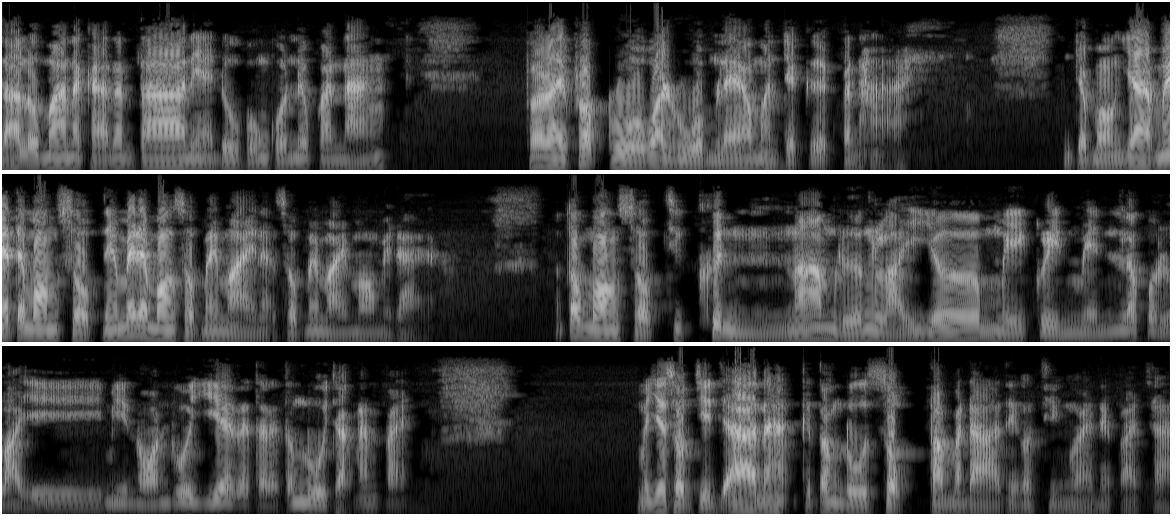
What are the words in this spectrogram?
สาโลมานาขาดันตาเนี่ย ดูผมขนด้วยความหนัง เพราะอะไรเพราะกลัวว่ารวมแล้วมันจะเกิดปัญหาจะมองยากแม้แต่มองศพเนี่ยไม่ได้มองศพใหม่ๆนะศพใหม่ๆมองไม่ได้ ต้องมองศพที่ขึ้น น้ำเหลืองไหลเยิ้มมีกลิ่นเหม็น แล้วก็ไหล มีนอนด้วยเยี่ยอะไรแต่ต้องดูจากนั้นไป ไม่ใช่ศพจิตยานะฮะคือต้องดูศพธรรมดาที่เขาทิ้งไว้ในป่าช้า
